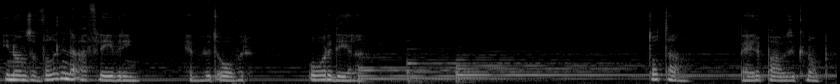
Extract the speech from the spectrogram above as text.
In onze volgende aflevering hebben we het over oordelen. Tot dan bij de pauzeknop.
